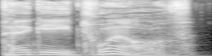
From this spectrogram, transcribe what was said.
Peggy 12.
